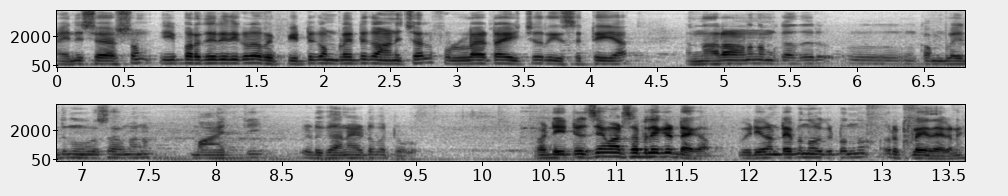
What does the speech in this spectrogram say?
അതിന് ശേഷം ഈ പറഞ്ഞ രീതികൾ റിപ്പീറ്റ് കംപ്ലയിന്റ് കാണിച്ചാൽ ഫുള്ളായിട്ട് അയച്ച് റീസെറ്റ് ചെയ്യുക എന്നാലാണ് നമുക്കതൊരു കംപ്ലൈന്റ് നൂറ് ശതമാനം മാറ്റി എടുക്കാനായിട്ട് പറ്റുള്ളൂ. അപ്പോൾ ഡീറ്റെയിൽസ് ഞാൻ വാട്സാപ്പിലേക്ക് ഇട്ടേക്കാം. വീഡിയോ കണ്ടപ്പോൾ നോക്കിയിട്ടൊന്ന് റിപ്ലൈ ചെയ്തേക്കണേ.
